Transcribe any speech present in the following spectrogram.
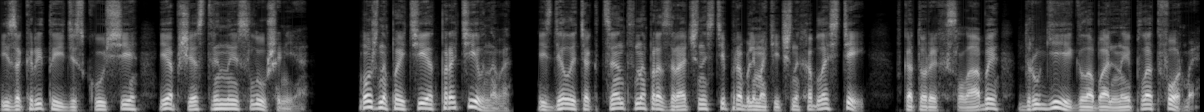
и закрытые дискуссии, и общественные слушания. Можно пойти от противного и сделать акцент на прозрачности проблематичных областей, в которых слабы другие глобальные платформы,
